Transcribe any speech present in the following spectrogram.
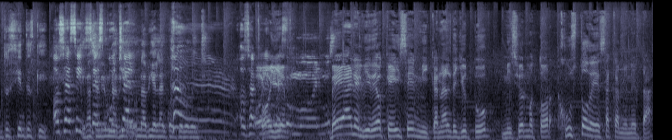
Entonces sientes que, O sea, sí, que va a se salir una, escucha biela- el- una biela en cualquier momento. O sea, que Oye, como el músico. vean el video que hice en mi canal de YouTube, Misión Motor, justo de esa camioneta,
